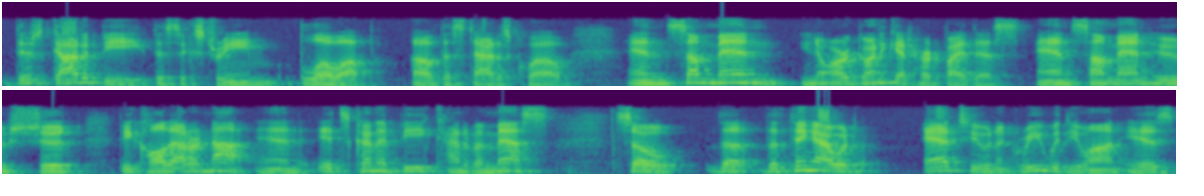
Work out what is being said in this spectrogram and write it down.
there's got to be this extreme blow up of the status quo. And some men, you know, are going to get hurt by this, and some men who should be called out are not. And it's going to be kind of a mess. So the the thing I would add to and agree with you on is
